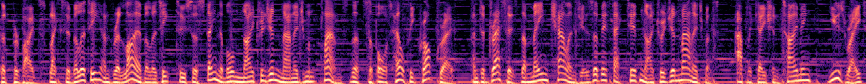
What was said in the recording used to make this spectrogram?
that provides flexibility and reliability to sustainable nitrogen management plans that support healthy crop growth and addresses the main challenges of effective nitrogen management, application timing, use rate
